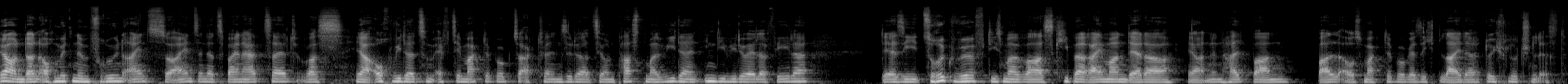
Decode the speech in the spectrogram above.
Ja, und dann auch mit einem frühen 1 zu 1 in der zweiten Halbzeit, was ja auch wieder zum FC Magdeburg zur aktuellen Situation passt. Mal wieder ein individueller Fehler der sie zurückwirft. Diesmal war es Keeper Reimann, der da ja einen haltbaren Ball aus Magdeburger Sicht leider durchflutschen lässt.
